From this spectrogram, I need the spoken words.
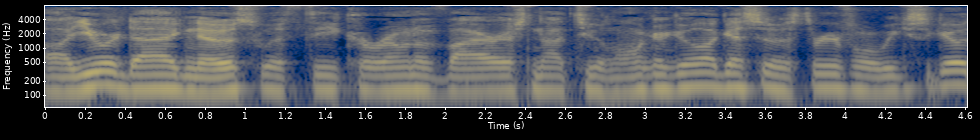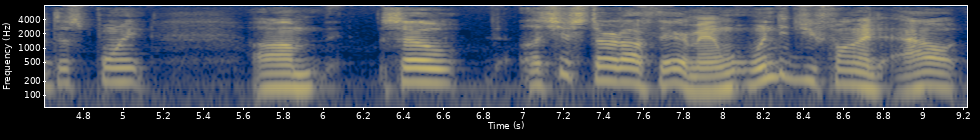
uh, you were diagnosed with the coronavirus not too long ago. I guess it was three or four weeks ago at this point. Um, so let's just start off there, man. When did you find out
